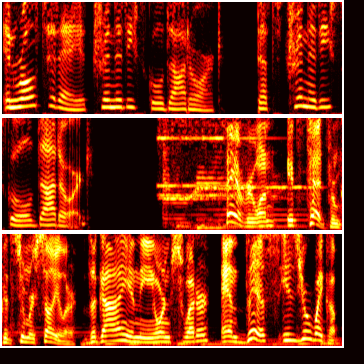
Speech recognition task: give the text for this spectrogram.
Enroll today at trinityschool.org. That's trinityschool.org. Hey everyone, it's Ted from Consumer Cellular, the guy in the orange sweater, and this is your wake up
